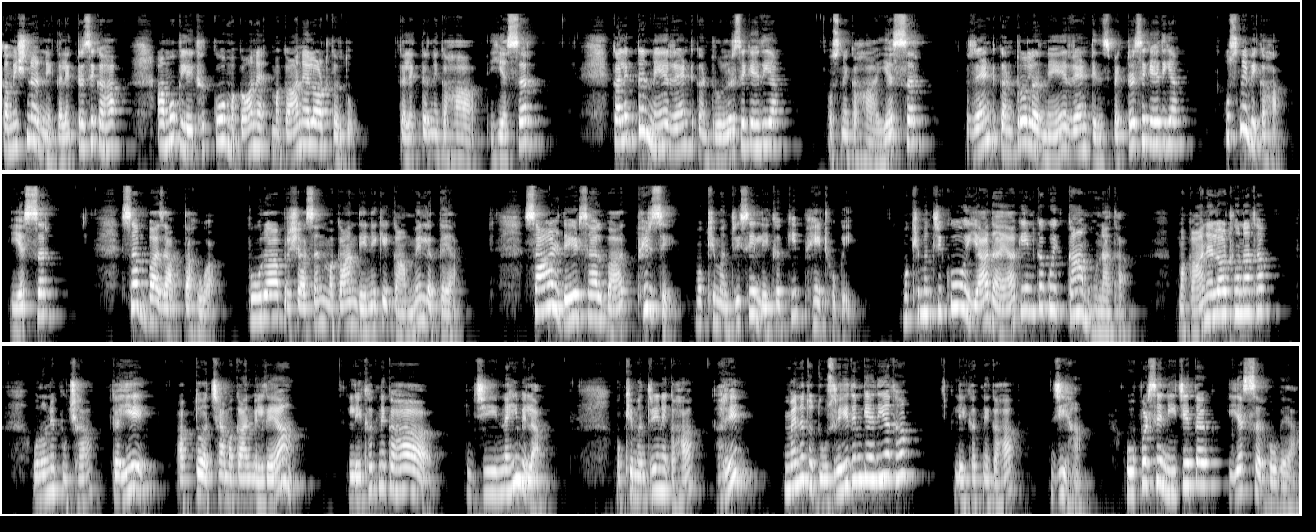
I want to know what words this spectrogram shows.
کمشنر نے کلیکٹر سے کہا امک لیکھک کو مکان مکان الاٹ کر دو۔ کلیکٹر نے کہا، یس، سر۔ کلیکٹر نے رینٹ کنٹرولر سے کہہ دیا۔ اس نے کہا، یس، سر۔ رینٹ کنٹرولر نے رینٹ انسپیکٹر سے کہہ دیا۔ اس نے بھی کہا یس سر سب باضابطہ ہوا۔ پورا پرشاسن مکان دینے کے کام میں لگ گیا۔ سال ڈیڑھ سال بعد پھر سے مکھیہ منتری سے لیکھک کی بھیٹ ہو گئی۔ مکھیہ منتری کو یاد آیا کہ ان کا کوئی کام ہونا تھا۔ مکان الاٹ ہونا تھا۔ انہوں نے پوچھا، کہیے، اب تو اچھا مکان مل گیا؟ لیکھک نے کہا جی نہیں ملا۔ مکھیہ منتری نے کہا، ارے، میں نے تو دوسرے ہی دن کہہ دیا تھا۔ لیکھک نے کہا جی ہاں اوپر سے نیچے تک یسر ہو گیا۔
